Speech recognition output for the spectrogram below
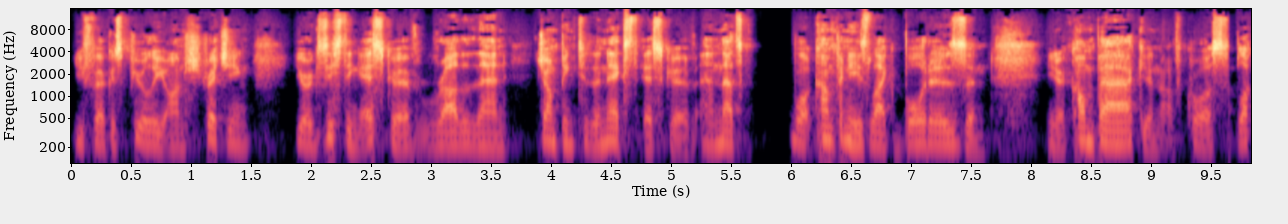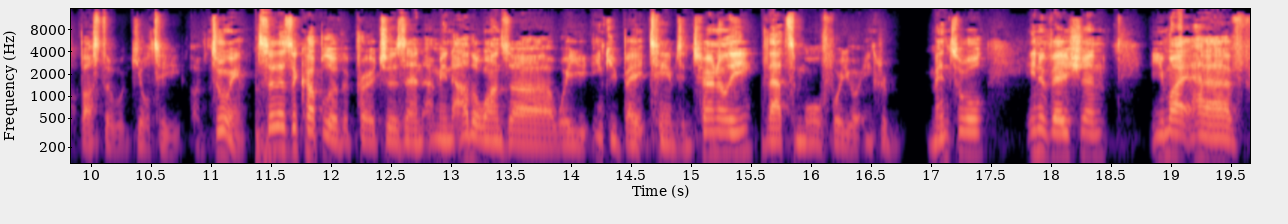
You focus purely on stretching your existing S curve rather than jumping to the next S curve. And that's what companies like Borders and, you know, Compaq and of course Blockbuster were guilty of doing. So there's a couple of approaches. And I mean, other ones are where you incubate teams internally. That's more for your incremental innovation. You might have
